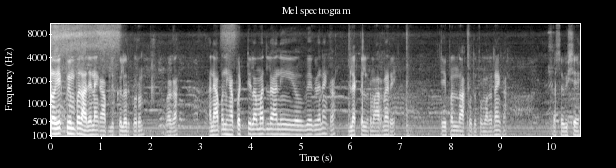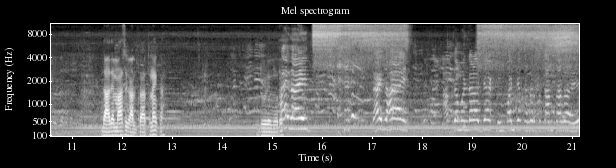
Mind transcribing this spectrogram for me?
एक पिंप झाले नाही का आपले कलर करून? बघा. आणि आपण ह्या पट्टीला मधलं आणि वेगळं नाही का ब्लॅक कलर मारणार आहे. ते पण दाखवतो तुम्हाला नाही का? कसा विषय दादा मास्क घालतो आता नाही का? डोळे मोर. आमच्या मंडळाच्या कलरचं काम चालू आहे.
